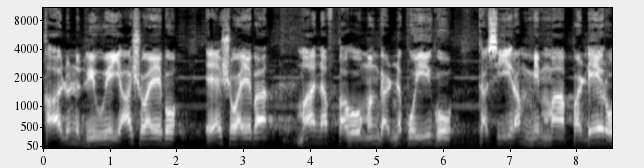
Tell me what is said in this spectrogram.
قالو نو دوی ووی یا شعیبو اے شعیبه ما نفقه منګړ نه پویګو کثیرا مما په ډیرو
